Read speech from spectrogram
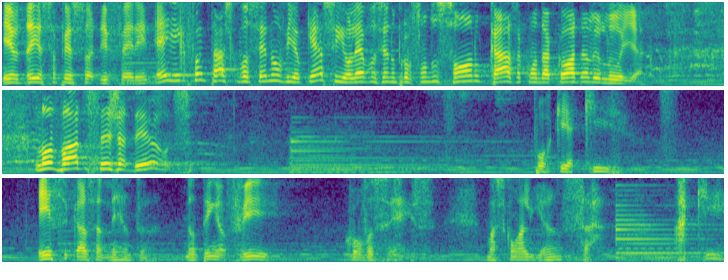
Eu dei essa pessoa diferente. Ei, que fantástico, você não viu. Porque é assim, eu levo você no profundo sono, casa quando acorda, aleluia. Louvado seja Deus. Porque aqui, esse casamento não tem a ver com vocês, mas com aliança aqui.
